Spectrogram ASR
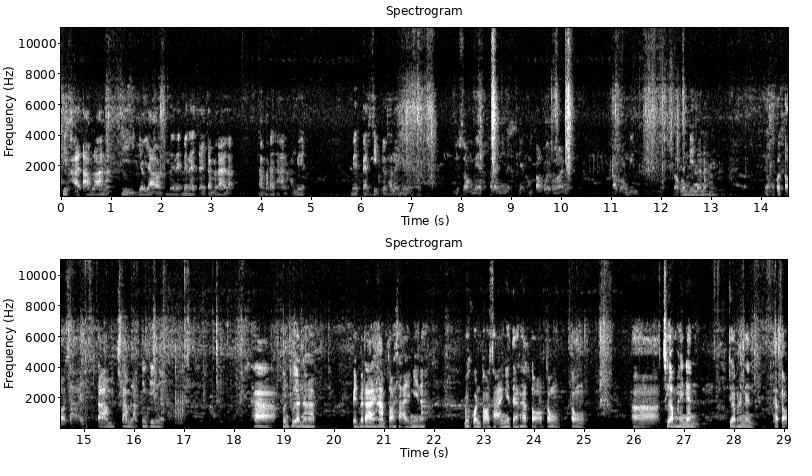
ที่ขายตามร้านอะ ที่ยาวๆไม่แน่ไม่แน่ใจจำไม่ได้ละตามมาตรฐานของเมตร เมตรแปดสิบหรือเท่าไหร่นี่เลยครับอยู่สองเมตรเท่าไหร่นี่เนี่ยเนี่ยผมตอกไว้ประมาณเนี้ยตอกลงดินตอกลงดินแล้วนะเดี๋ยวผมก็ต่อสายตามตามหลักจริงๆอะ ถ้าเพื่อนๆนะครับ เป็นไม่ได้ห้ามต่อสายอย่างนี้นะไม่ควรต่อสายอย่างนี้แต่ถ้าต่อต้องต้องอเชื่อมให้แน่น เชื่อมให้แน่น ถ้าต่อ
